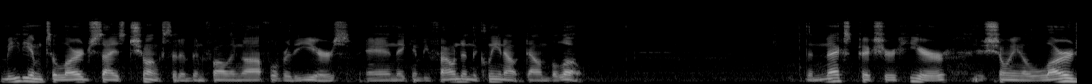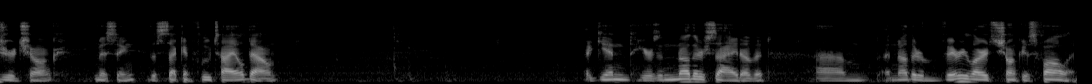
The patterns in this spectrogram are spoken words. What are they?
medium to large sized chunks that have been falling off over the years and they can be found in the cleanout down below. The next picture here is showing a larger chunk missing, the second flue tile down. Again, here's another side of it. Um, another very large chunk has fallen.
